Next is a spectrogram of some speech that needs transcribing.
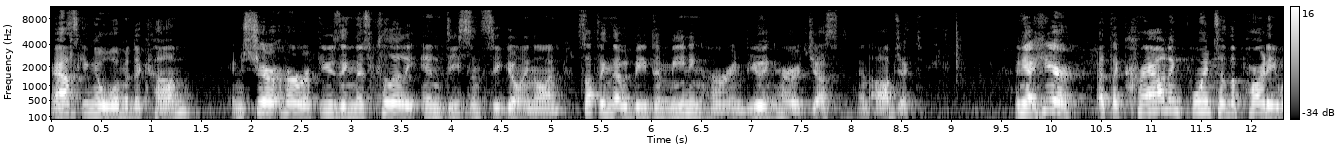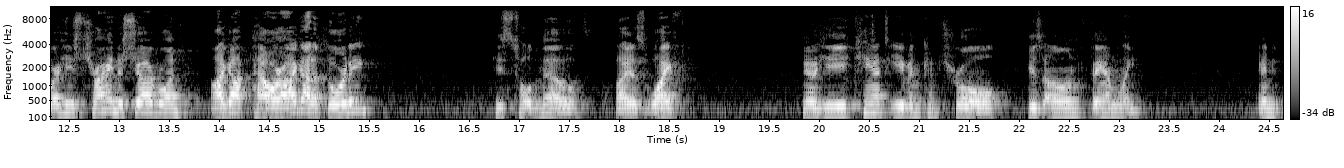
asking a woman to come and sure, her refusing, there's clearly indecency going on, something that would be demeaning her and viewing her just an object. And yet, here, at the crowning point of the party, where he's trying to show everyone, I got power, I got authority, he's told no by his wife. You know, he can't even control his own family. And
